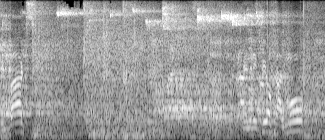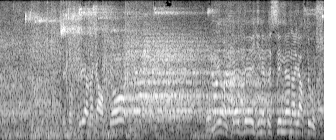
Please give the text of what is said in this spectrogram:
Οι Bucks Ενρυπή οφθαλμού 23-18 Το μείον 5 γίνεται συν 1 για αυτούς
